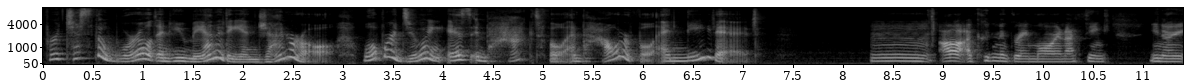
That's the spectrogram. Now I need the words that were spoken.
for just the world and humanity in general. What we're doing is impactful and powerful and needed. Mm, oh, I couldn't agree more. And I think you know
